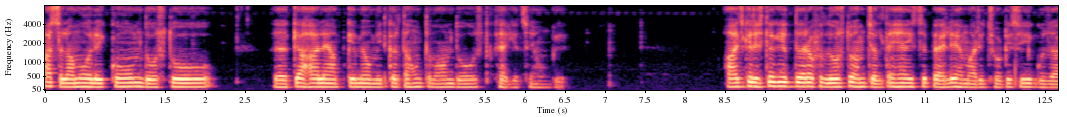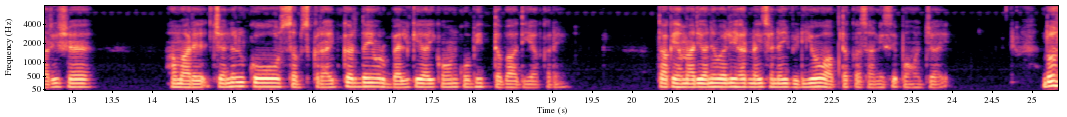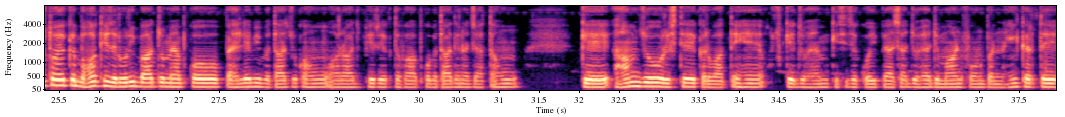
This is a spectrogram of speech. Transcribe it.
असलकुम दोस्तों। क्या हाल है आपके? मैं उम्मीद करता हूँ तमाम दोस्त खैरियत से होंगे। आज के रिश्ते की तरफ़ दोस्तों हम चलते हैं। इससे पहले हमारी छोटी सी गुजारिश है, हमारे चैनल को सब्सक्राइब कर दें और बेल के आइकॉन को भी दबा दिया करें, ताकि हमारी आने वाली हर नई से नई वीडियो आप तक आसानी से पहुँच जाए। दोस्तों, एक बहुत ही ज़रूरी बात जो मैं आपको पहले भी बता चुका हूँ और आज फिर एक दफ़ा आपको बता देना चाहता हूँ कि हम जो रिश्ते करवाते हैं, उसके जो है हम किसी से कोई पैसा जो है डिमांड फ़ोन पर नहीं करते।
